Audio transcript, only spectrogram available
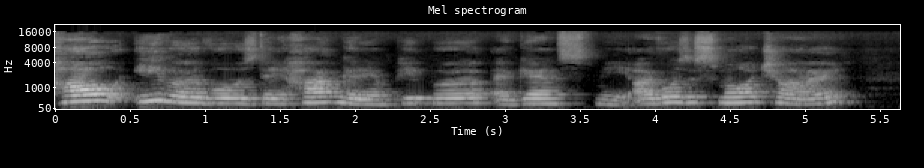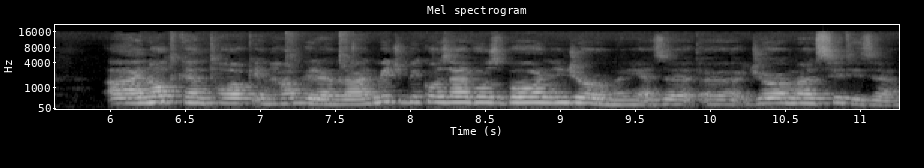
how evil was the Hungarian people against me. I was a small child. I not can talk in Hungarian language because I was born in Germany as a, a German citizen.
